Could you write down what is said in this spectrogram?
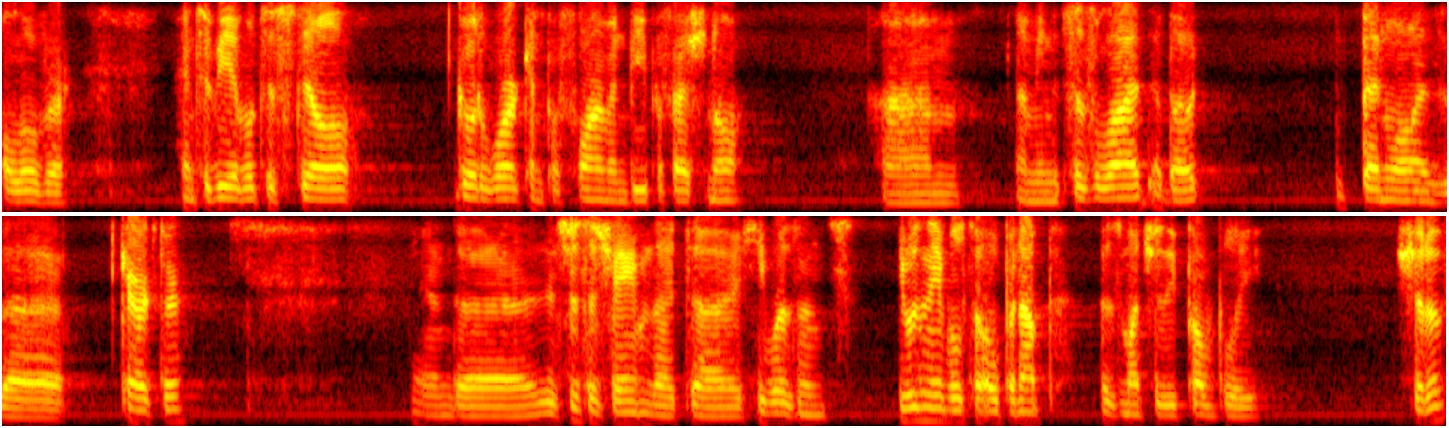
all over, and to be able to still go to work and perform and be professional. Um, I mean, it says a lot about Benoit's uh, character, and uh, it's just a shame that uh, he wasn't he wasn't able to open up as much as he probably should have.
